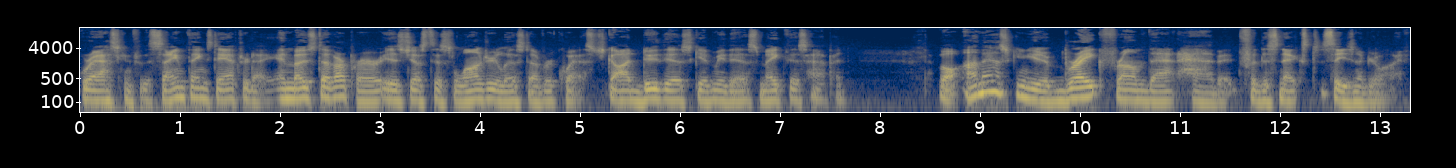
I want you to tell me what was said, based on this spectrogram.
We're asking for the same things day after day. And most of our prayer is just this laundry list of requests God, do this, give me this, make this happen. Well, I'm asking you to break from that habit for this next season of your life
